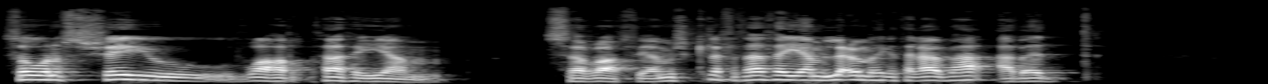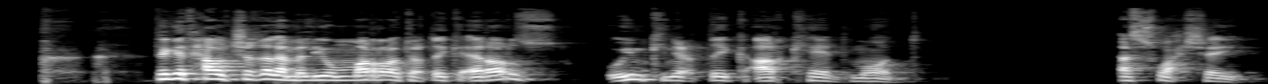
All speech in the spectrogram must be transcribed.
سووا نفس الشيء وظاهر ثلاث أيام السيرفرات فيها. مشكلة في ثلاث أيام اللعبه ما تقدر تلعبها أبد. تقدر تحاول تشغلها مليون مرة وتعطيك errors ويمكن يعطيك arcade mode اسوح شيء.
